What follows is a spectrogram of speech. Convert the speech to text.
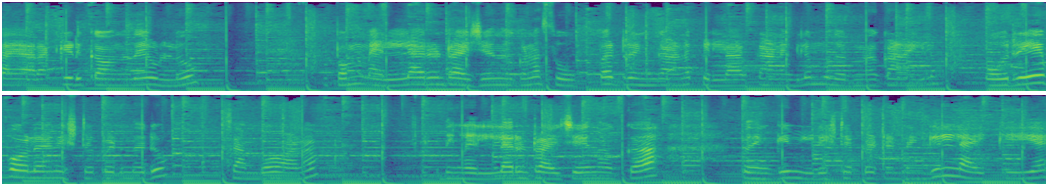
തയ്യാറാക്കി എടുക്കാവുന്നതേ ഉള്ളൂ. അപ്പം എല്ലാവരും ട്രൈ ചെയ്ത് നോക്കണം. സൂപ്പർ ഡ്രിങ്കാണ്. പിള്ളേർക്കാണെങ്കിലും മുതിർന്നവർക്കാണെങ്കിലും ഒരേപോലെ തന്നെ ഇഷ്ടപ്പെടുന്നൊരു സംഭവമാണ്. നിങ്ങൾ എല്ലാവരും ട്രൈ ചെയ്ത് നോക്കുക. അപ്പോൾ നിങ്ങൾക്ക് വീഡിയോ ഇഷ്ടപ്പെട്ടിട്ടുണ്ടെങ്കിൽ ലൈക്ക് ചെയ്യുക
